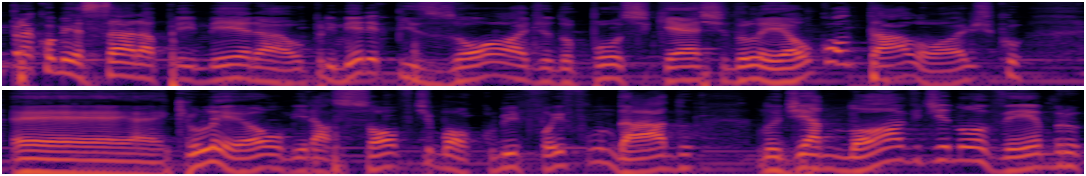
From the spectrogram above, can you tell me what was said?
E para começar a primeira, o primeiro episódio do podcast do Leão, contar, lógico, é, que o Leão, o Mirassol Futebol Clube, foi fundado no dia 9 de novembro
